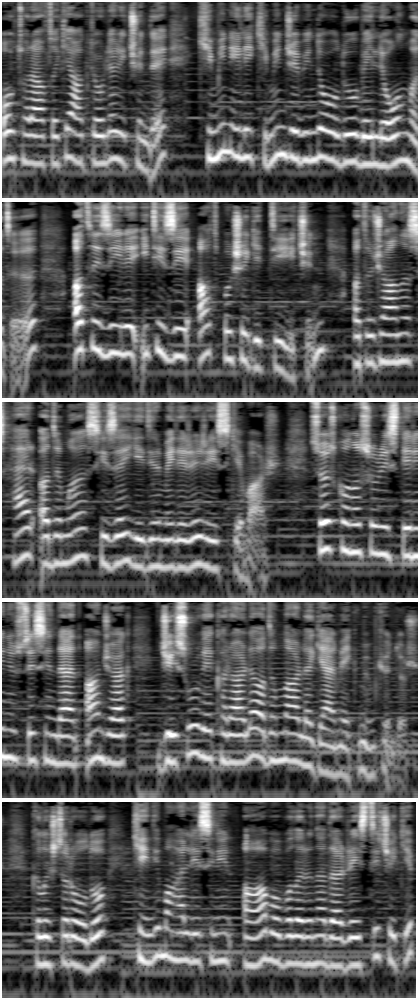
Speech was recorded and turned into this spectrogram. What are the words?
o taraftaki aktörler içinde kimin eli kimin cebinde olduğu belli olmadığı, at iziyle it izi at başı gittiği için atacağınız her adımı size yedirmeleri riski var. Söz konusu risklerin üstesinden ancak cesur ve kararlı adımlarla gelmek mümkündür. Kılıçdaroğlu kendi mahallesinin ağa babalarına da resti çekip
